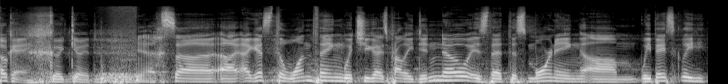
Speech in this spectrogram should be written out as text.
Okay, good, good. Yeah. Uh, I I guess the one thing which you guys probably didn't know is that this morning um, we basically.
